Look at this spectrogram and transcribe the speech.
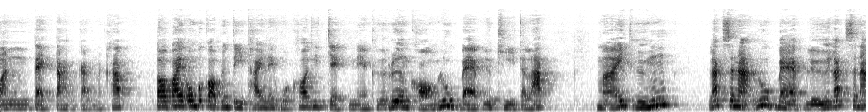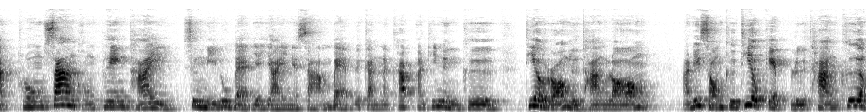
มันแตกต่างกันนะครับ ต่อไปองค์ประกอบดนตรีไทยในหัวข้อที่7เนี่ยคือเรื่องของรูปแบบหรือคีตลักษณ์หมายถึงลักษณะรูปแบบหรือลักษณะโครงสร้างของเพลงไทย ซึ่งมีรูปแบบใหญ่ๆเนี่ยสามแบบด้วยกันนะครับ อันที่หนึ่งคือ เที่ยวร้องหรือทางร้อง อันที่สองคือเที่ยวเก็บหรือทางเครื่อง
